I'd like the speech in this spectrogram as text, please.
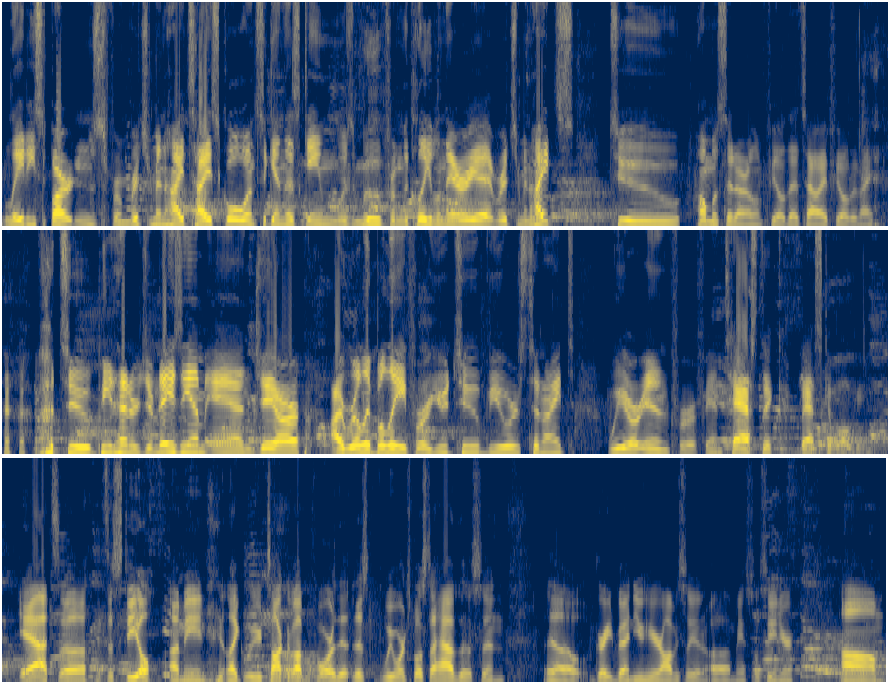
Lady Spartans from Richmond Heights High School. Once again, this game was moved from the Cleveland area at Richmond Heights to at Arlen Field. That's how I feel tonight. to Pete Henry Gymnasium and JR. I really believe for YouTube viewers tonight, we are in for a fantastic basketball game. Yeah, it's a it's a steal. I mean, like we talked about before, that this we weren't supposed to have this, and uh, great venue here, obviously, uh, Mansfield Senior. Um,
